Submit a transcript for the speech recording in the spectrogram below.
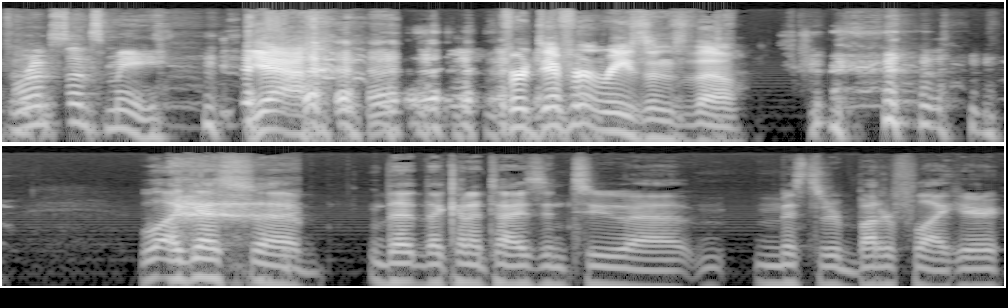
For instance, me. Yeah, for different reasons though. Well, I guess uh, that that kind of ties into uh, Mr. Butterfly here.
